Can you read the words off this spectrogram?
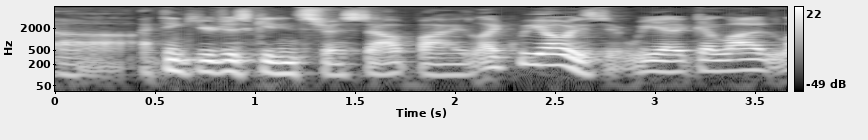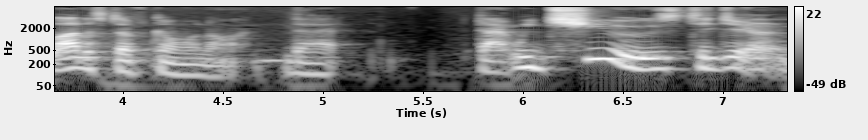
Uh, I think you're just getting stressed out by, like we always do. We had a lot, a lot of stuff going on that that we choose to do. Yeah.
